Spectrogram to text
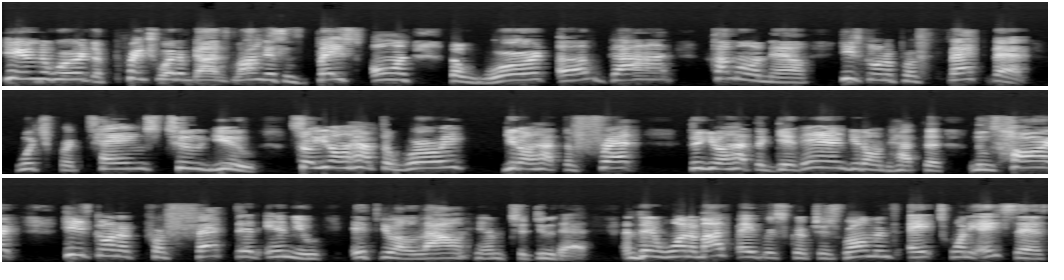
hearing the word, the preach word of God, as long as it's based on the word of God. Come on now. He's going to perfect that which pertains to you. So you don't have to worry. You don't have to fret. You don't have to give in. You don't have to lose heart. He's going to perfect it in you if you allow him to do that. And then one of my favorite scriptures, Romans 8, 28 says,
